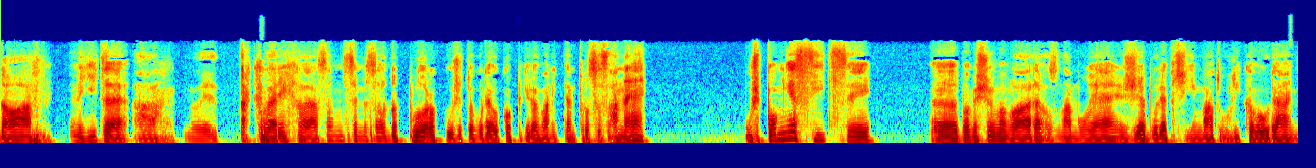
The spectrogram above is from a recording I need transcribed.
No a vidíte, a takhle rychle. Já jsem si myslel do půl roku, že to bude okopírovaný ten proces. A ne. Už po měsíci e, Babišova vláda oznamuje, že bude přijímat uhlíkovou daň.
